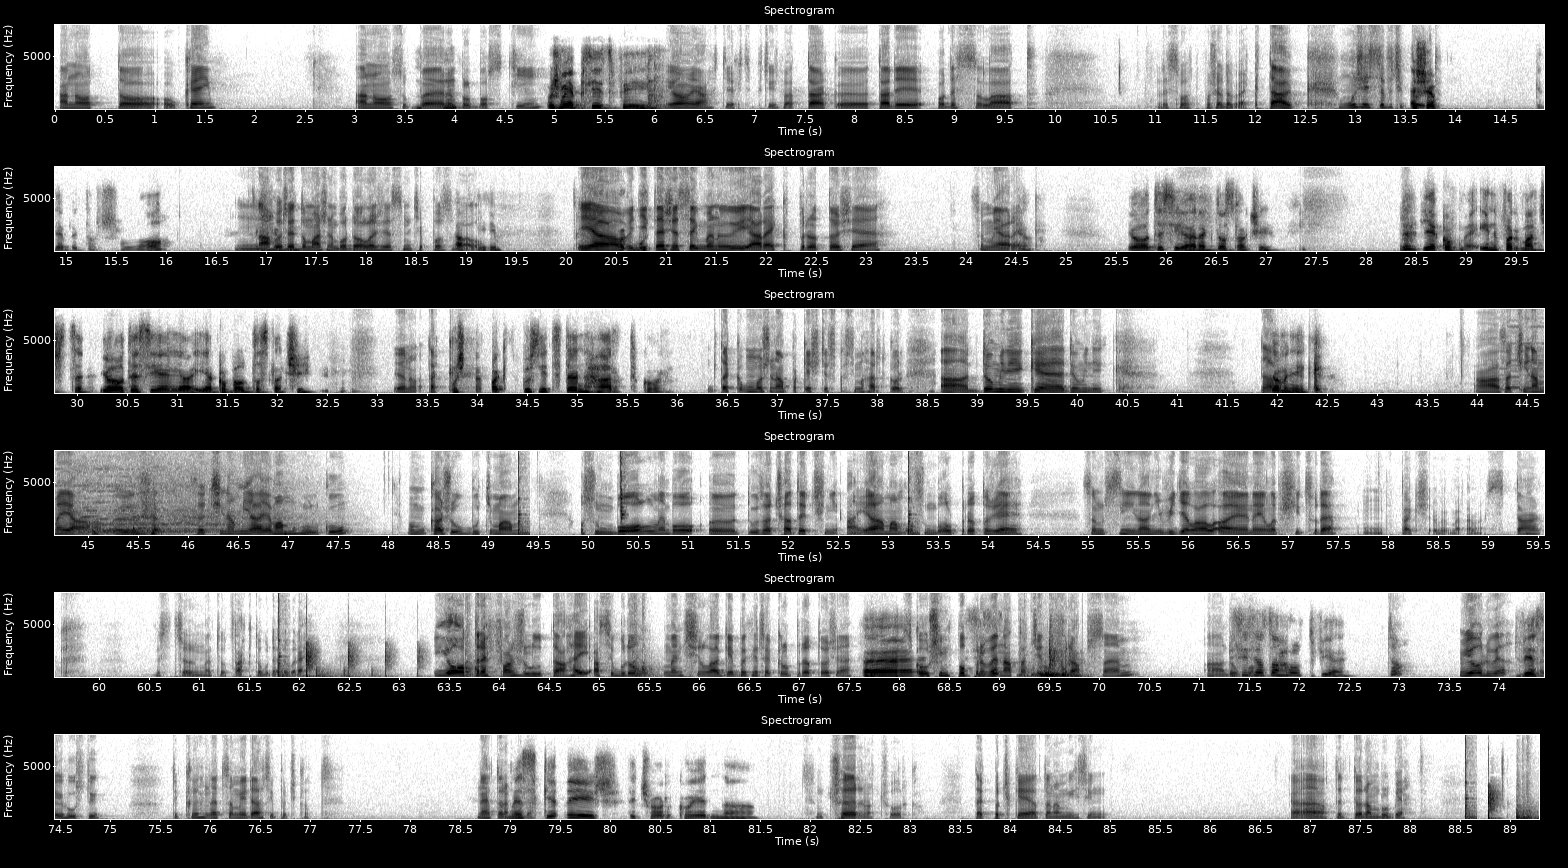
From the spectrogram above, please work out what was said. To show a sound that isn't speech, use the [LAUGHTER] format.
Ano, to OK. Ano, super, mm-hmm. blbosti. Už mě přizví. Jo, já tě chci přizvat. Tak, eh, tady odeslat... Odeslat požadavek. Tak, můžeš se připojit. Ještě... Kde by to šlo? Nahoře to máš nebo dole, že jsem tě pozval. Já Jo, Pak vidíte, že se jmenuji Jarek, protože jsem Jarek. Jo, jo ty jsi Jarek, to stačí. Jako v mé informačce. Jo, ty jsi je, jako byl, to stačí. Jo no, tak... Můžeme pak zkusit ten hardcore. Tak možná pak ještě zkusím hardcore. A Dominik je Dominik. Tak. Dominik. A začínáme já. [LAUGHS] začínám já, já mám hůlku. Vám ukážu, buď mám 8 bol, nebo uh, tu začáteční. A já mám 8 bol, protože jsem si na ní vydělal a je nejlepší, co jde. Mm, takže vybereme si tak. Vystřelíme to, tak to bude dobré. Jo, trefa žlutá. Hej, asi budou menší lagy, bych řekl, protože eee, zkouším poprvé natačit frapsem. A Ty jsi zasahol dvě. Co? Jo, dvě? Dvě. Hej, hustý. Tak hned se mi daří počkat. Ne, to nepůjde. Neskylíš, ty čorko jedna. Jsem černá čorka. Tak počkej, já to namířím. A, a teď to dám blbě.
